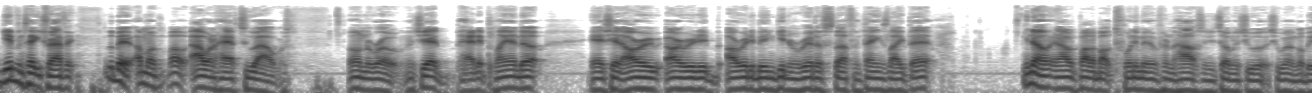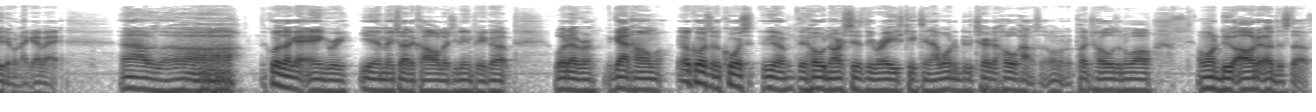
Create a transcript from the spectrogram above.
give and take traffic, a little bit. I'm a, about hour and a half, two hours on the road, and she had had it planned up, and she had already already already been getting rid of stuff and things like that. You know, and I was about about twenty minutes from the house, and she told me she was, she wasn't gonna be there when I got back, and I was like. Of course, I got angry. Yeah, I tried to call her, she didn't pick up. Whatever. Got home. Of course, of course, you know the whole narcissistic rage kicked in. I wanted to tear the whole house. I wanted to punch holes in the wall. I want to do all the other stuff.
